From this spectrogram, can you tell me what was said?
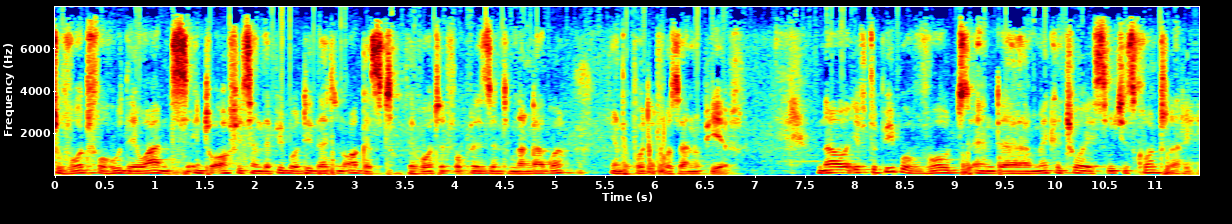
to vote for who they want into office, and the people did that in August. They voted for President Mnangagwa and they voted for ZANU PF. Now, if the people vote and uh, make a choice which is contrary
